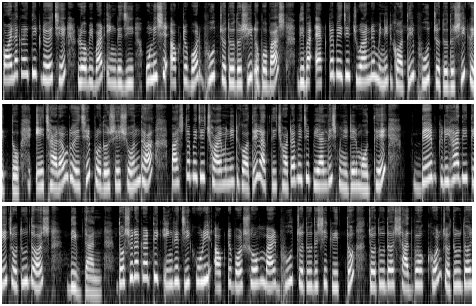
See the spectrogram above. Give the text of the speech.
পয়লা কার্তিক রয়েছে রবিবার, ইংরেজি। উনিশে অক্টোবর, ভূত চতুর্দশীর উপবাস। দিবা একটা বেজে চুয়ান্ন মিনিট গতে ভূত চতুর্দশী কৃত্য। এছাড়াও রয়েছে প্রদোষের সন্ধ্যা, পাঁচটা বেজে ছয় মিনিট গতে রাত্রি ছটা বেজে বিয়াল্লিশ মিনিটের মধ্যে দেব দেবগৃহাদিতে চতুর্দশ দীপদান। দোসরা কার্তিক ইংরেজি কুড়ি অক্টোবর সোমবার ভূত চতুর্দশী কৃত্য, চতুর্দশ সাতভক্ষণ, চতুর্দশ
